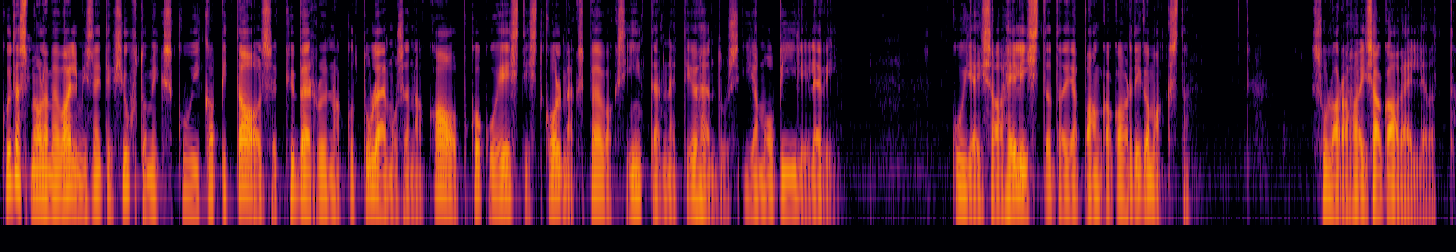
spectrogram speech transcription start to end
kuidas me oleme valmis näiteks juhtumiks, kui kapitaalse küberrünnaku tulemusena kaob kogu Eestist kolmeks päevaks internetiühendus ja mobiililevi kui ei saa helistada ja pangakaardiga maksta. sularaha ei saa ka välja võtta.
